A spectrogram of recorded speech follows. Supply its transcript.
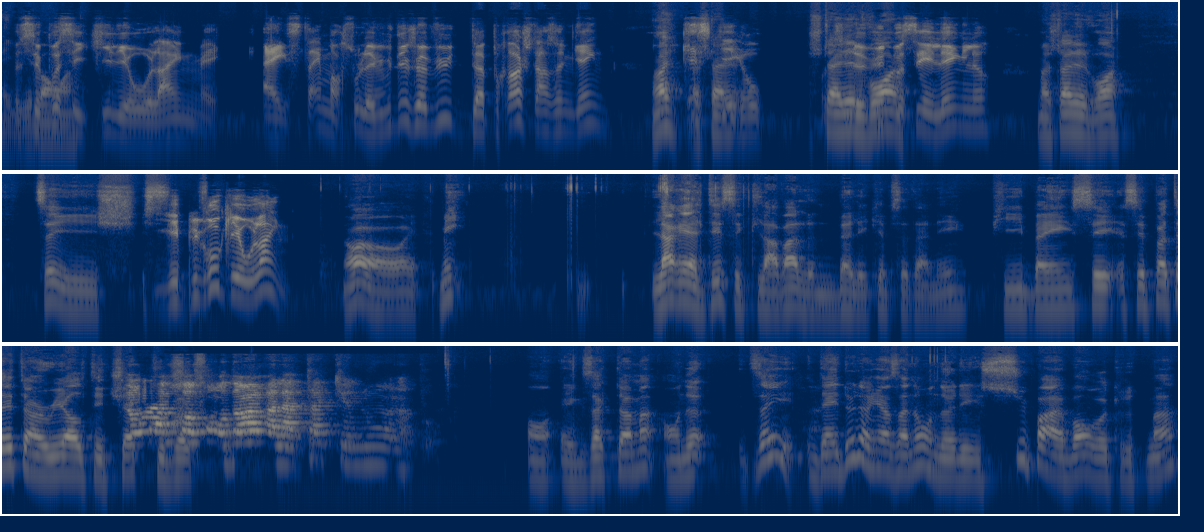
Il Je est sais bon, pas hein. c'est qui les O-line, mais hey, c'est un morceau. L'avez-vous déjà vu de proche dans une game? Ouais, Qu'est-ce qui est gros? Je suis Tu allé le vu voir. ces lignes, là? Moi, je suis allé le voir. Tu sais, il- Il est plus gros que les O-line. Ouais, ouais, ouais. Mais la réalité, c'est que Laval a une belle équipe cette année. Puis, ben, c'est c'est peut-être un reality check. Ont la va- profondeur à l'attaque que nous, on n'a pas. On- exactement. On a, tu sais, dans les deux dernières années, on a des super bons recrutements.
